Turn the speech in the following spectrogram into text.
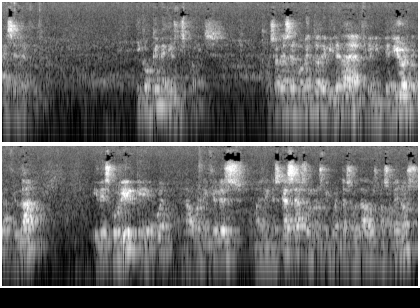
a ese ejército. ¿Y con qué medios disponéis? Pues ahora es el momento de mirar hacia el interior de la ciudad y descubrir que, bueno, la guarnición es más bien escasa, son unos 50 soldados más o menos,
